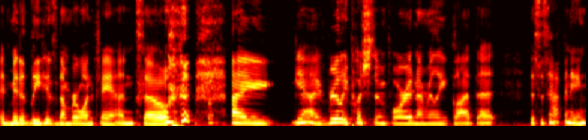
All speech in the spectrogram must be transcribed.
admittedly his number one fan, so I yeah, I really pushed him for it, and I'm really glad that this is happening.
